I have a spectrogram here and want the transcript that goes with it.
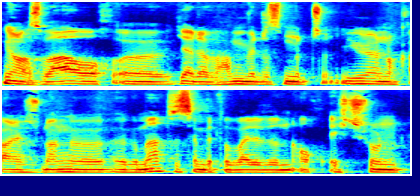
Ja, es war auch, äh, ja, da haben wir das mit Julian noch gar nicht so lange äh, gemacht. Das ist ja mittlerweile dann auch echt schon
